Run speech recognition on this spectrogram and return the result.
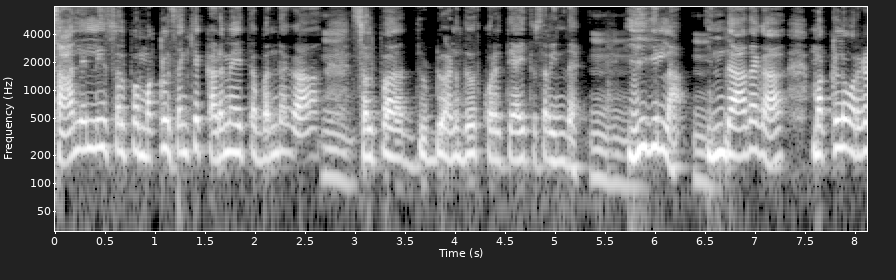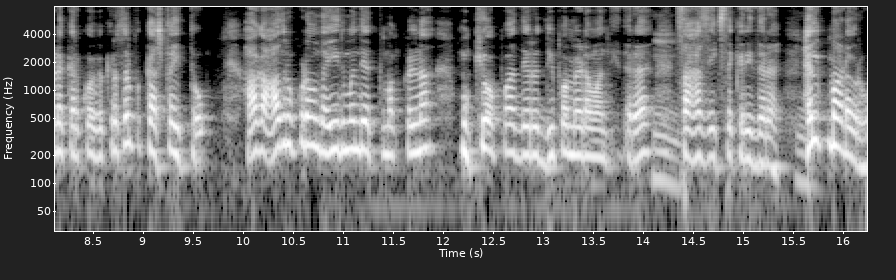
ಶಾಲೆಯಲ್ಲಿ ಸ್ವಲ್ಪ ಮಕ್ಕಳ ಸಂಖ್ಯೆ ಕಡಿಮೆ ಆಯ್ತಾ ಬಂದಾಗ ಸ್ವಲ್ಪ ದುಡ್ಡು ಹಣದ ಕೊರತೆ ಆಯ್ತು ಸರ್ ಹಿಂದೆ. ಈಗಿಲ್ಲ. ಹಿಂದೆ ಆದಾಗ ಮಕ್ಕಳು ಹೊರಗಡೆ ಕರ್ಕೋಬೇಕಾದ್ರೆ ಸ್ವಲ್ಪ ಕಷ್ಟ ಇತ್ತು. ಆಗ ಆದರೂ ಕೂಡ ಒಂದು ಐದು ಮಂದಿ ಹತ್ತು ಮಕ್ಕಳನ್ನ ಮುಖ್ಯೋಪಾಧ್ಯಾಯರು ದೀಪ ಮೇಡಮ್ ಅಂತಿದ್ದಾರೆ. ಸಹ ಶಿಕ್ಷಕರಿದ್ದಾರೆ. ಹೆಲ್ಪ್ ಮಾಡೋರು.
